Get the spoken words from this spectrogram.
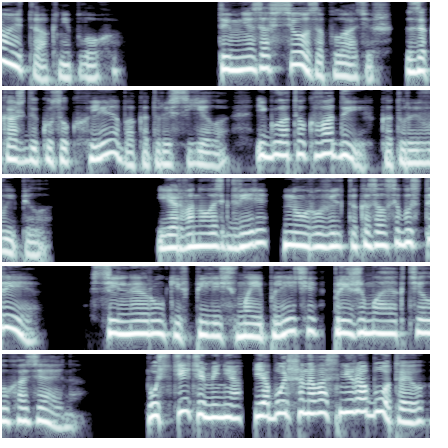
но и так неплохо. Ты мне за все заплатишь, за каждый кусок хлеба, который съела, и глоток воды, который выпила. Я рванулась к двери, но Рувельд оказался быстрее. Сильные руки впились в мои плечи, прижимая к телу хозяина. «Пустите меня! Я больше на вас не работаю!»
